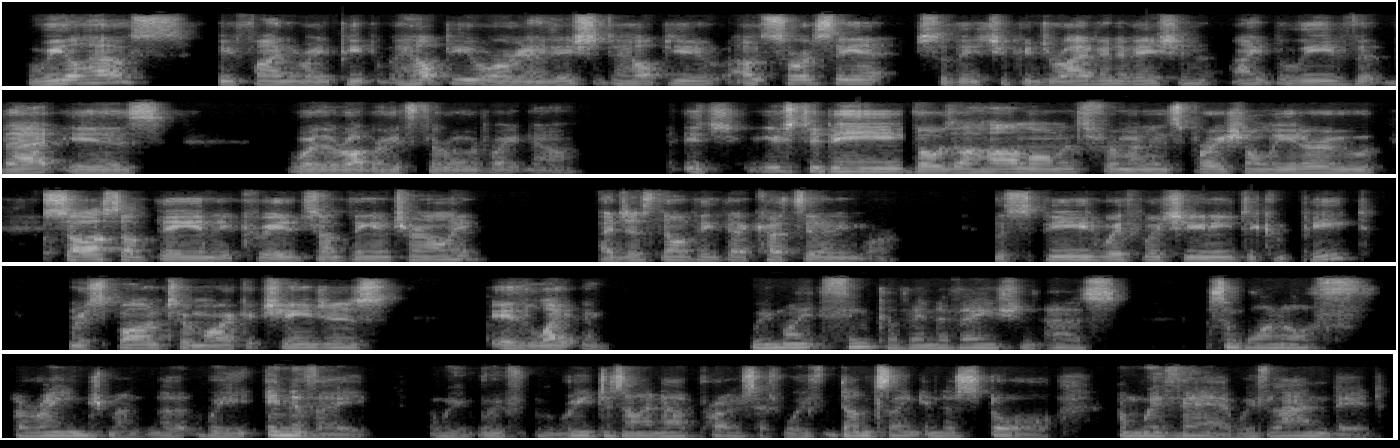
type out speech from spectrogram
wheelhouse. You find the right people to help you, organizations to help you, outsourcing it so that you can drive innovation. I believe that that is where the rubber hits the road right now. It used to be those aha moments from an inspirational leader who saw something and they created something internally. I just don't think that cuts it anymore. The speed with which you need to compete, respond to market changes is lightning we might think of innovation as some one-off arrangement that we innovate we, we've redesigned our process we've done something in the store and we're there we've landed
